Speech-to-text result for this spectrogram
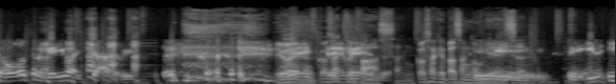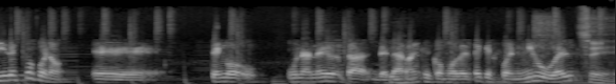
otro que iba a echar, y bueno, cosas que pasan, cosas que pasan con Bielsa. y, después, bueno, eh, tengo una anécdota del arranque como DT que fue en Newell. Sí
